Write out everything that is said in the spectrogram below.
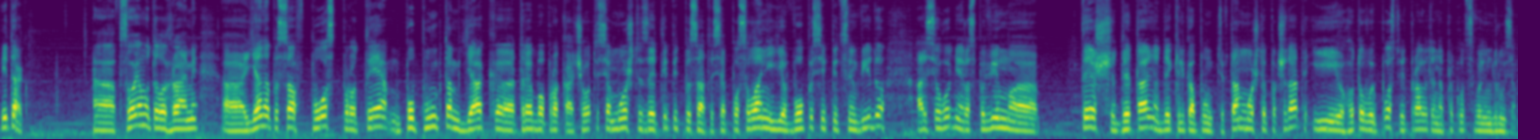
І так. Е, В своєму телеграмі е, я написав пост про те по пунктам, як е, треба прокачуватися. Можете зайти підписатися. Посилання є в описі під цим відео. А сьогодні розповім теж детально декілька пунктів. Там можете почитати і готовий пост відправити, наприклад, своїм друзям.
